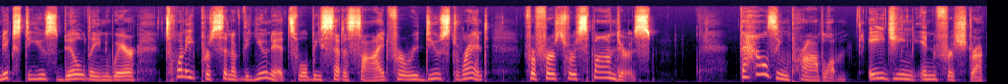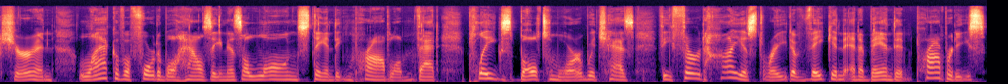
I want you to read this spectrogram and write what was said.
mixed use building where 20% of the units will be set aside for reduced rent for first responders. The housing problem, aging infrastructure, and lack of affordable housing is a long standing problem that plagues Baltimore, which has the third highest rate of vacant and abandoned properties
